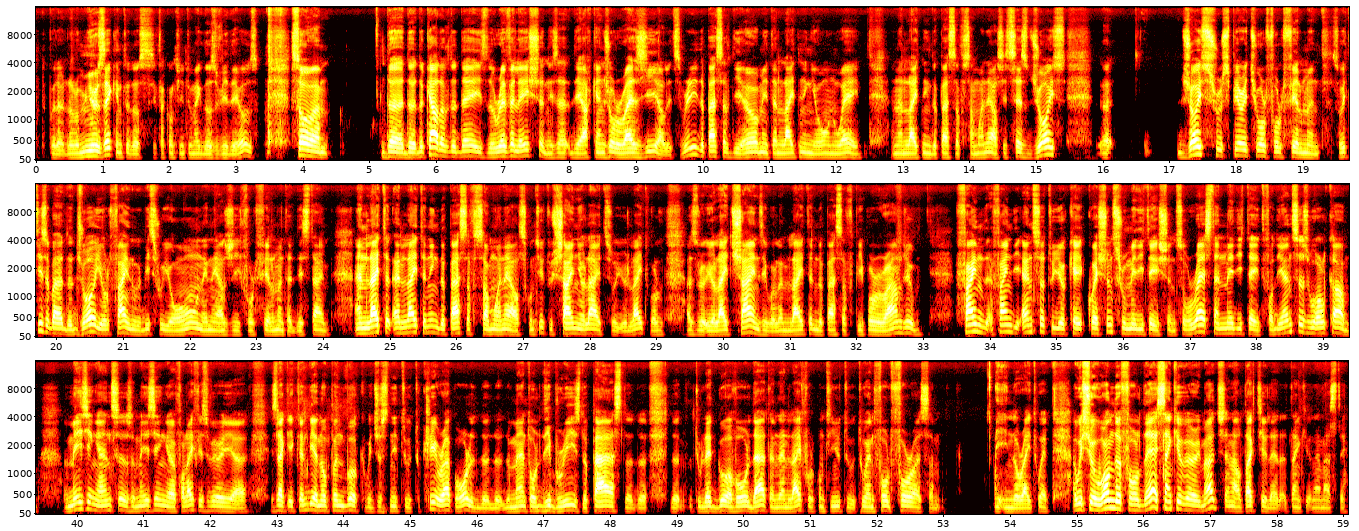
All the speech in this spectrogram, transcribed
to put a little music into those if I continue to make those videos. So. Um, the, the, the card of the day is the revelation, is uh, the Archangel Raziel. It's really the path of the hermit, enlightening your own way and enlightening the path of someone else. It says joy, uh, joy through spiritual fulfillment. So it is about the joy you'll find will be through your own energy fulfillment at this time. Enlighten, enlightening the path of someone else. Continue to shine your light. So your light will, as your light shines, it will enlighten the path of people around you find find the answer to your questions through meditation. So rest and meditate for the answers will come. Amazing answers amazing uh, for life is very uh, it's like it can be an open book. We just need to, to clear up all the, the, the mental debris the past the, the, the, to let go of all that and then life will continue to, to unfold for us um, in the right way. I wish you a wonderful day. Thank you very much and i'll talk to you later. Thank you. Namaste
